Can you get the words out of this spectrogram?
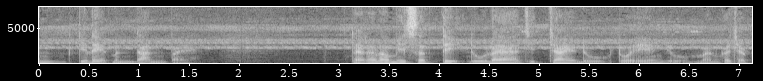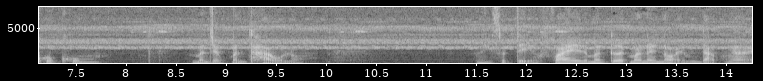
นกิเลสมันดันไป แต่ถ้าเรามีสติดูแลจิตใจดูตัวเองอยู่ มันก็จะควบคุม มันจะบรรเทาลง มีสติไฟแล้วมันเกิดมาหน่อยๆมันดับง่าย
